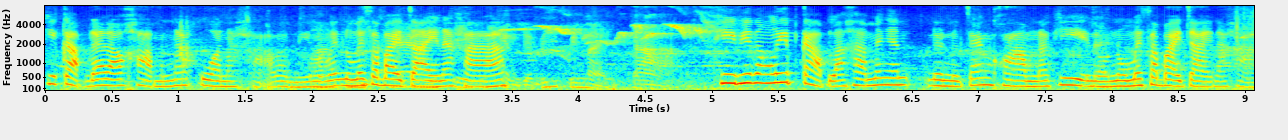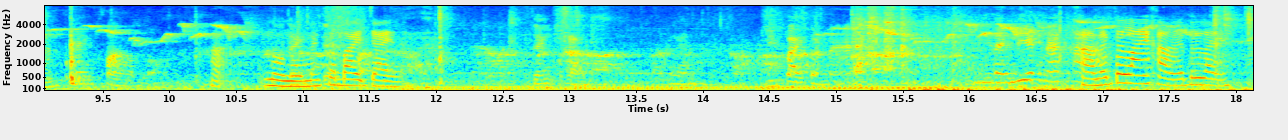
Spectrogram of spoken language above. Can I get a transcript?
พี่กลับได้แล้วค่ะ มันน่ากลัวนะคะ แบบนี้หนูไม่หนูไม่สบายใจนะคะเห็นจะรีบไปไหนกาพี่พี่ต้องรีบกลับแล้วค่ะ ไม่งั้นเดี๋ยวหนูแจ้งความนะพี่หนูหนูไม่สบายใจนะคะ แจ้งความเหรอค่ะ หนูหนูไม่สบายใจนะแจ้งความงั้นพี่ไปก่อนนะ มีอะไรเรียกนะค่ะไม่เป็นไรค่ะไม่เป็นไรค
